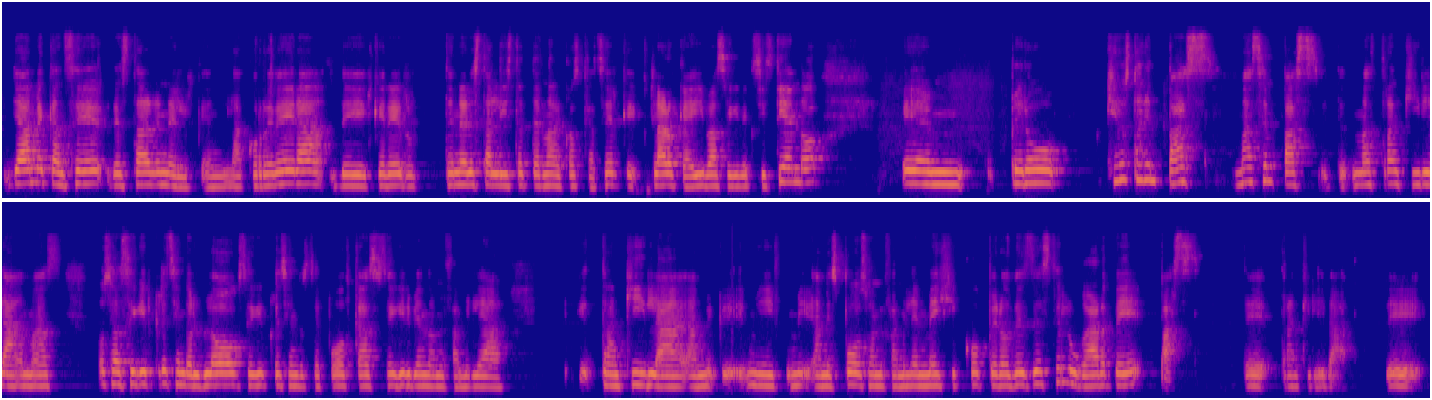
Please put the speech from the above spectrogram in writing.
Ya me cansé de estar en, el, en la corredera, de querer tener esta lista eterna de cosas que hacer, que claro que ahí va a seguir existiendo, em, pero quiero estar en paz, más en paz, más tranquila, más, o sea, seguir creciendo el blog, seguir creciendo este podcast, seguir viendo a mi familia eh, tranquila, a mi, a mi esposo, a mi familia en México, pero desde este lugar de paz de tranquilidad, de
